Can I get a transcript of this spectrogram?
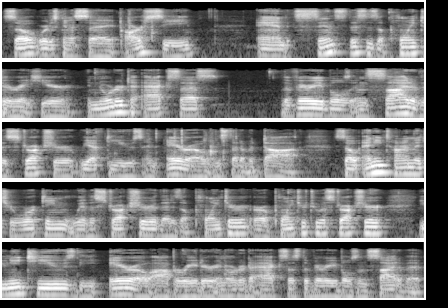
So we're just going to say RC, and since this is a pointer right here, in order to access the variables inside of this structure, we have to use an arrow instead of a dot. So anytime that you're working with a structure that is a pointer or a pointer to a structure, you need to use the arrow operator in order to access the variables inside of it.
